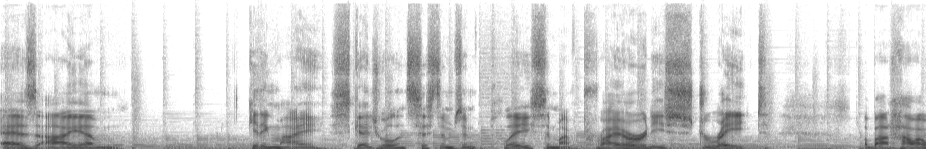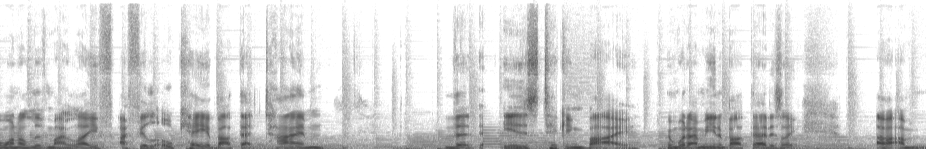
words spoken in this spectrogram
as I am getting my schedule and systems in place and my priorities straight, about how I want to live my life. I feel okay about that time that is ticking by. And what I mean about that is like I'm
